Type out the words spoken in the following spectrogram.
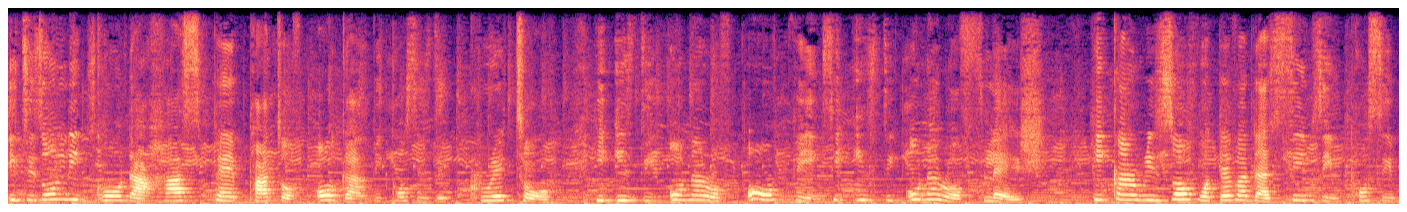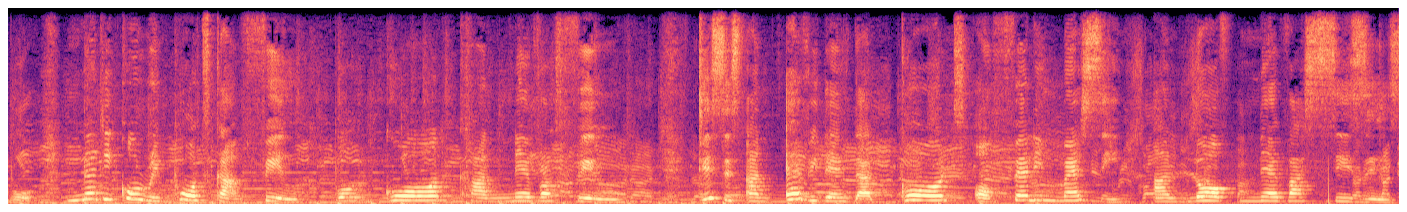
It is only God that has spare part of organs because He's the creator. He is the owner of all things. He is the owner of flesh. He can resolve whatever that seems impossible. Medical reports can fail, but God can never fail. This is an evidence that God's unfailing mercy and love never ceases.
